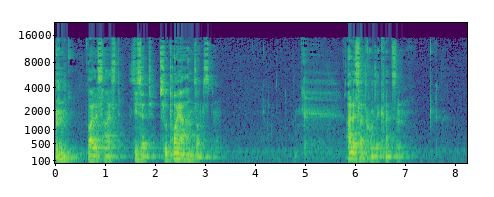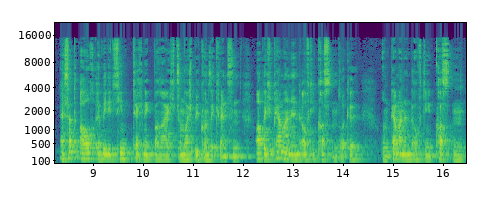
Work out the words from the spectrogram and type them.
weil es heißt, sie sind zu teuer ansonsten. Alles hat Konsequenzen. Es hat auch im Medizintechnikbereich zum Beispiel Konsequenzen, ob ich permanent auf die Kosten drücke und permanent auf die Kosten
